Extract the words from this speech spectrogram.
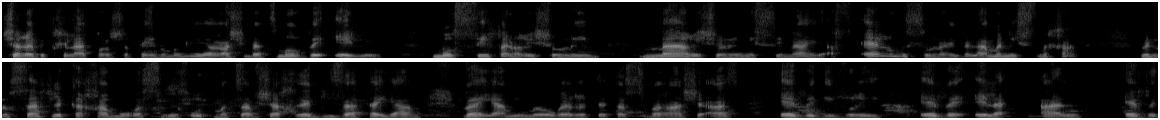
שהרי בתחילת פרשתנו מגיע רש"י בעצמו, ואלה, מוסיף על הראשונים, מה הראשונים מסיני, אף אלו מסיני, ולמה נסמכה? ונוסף לכך, אמור הסמיכות מצב שאחרי ביזת הים, והים היא מעוררת את הסברה שאז עבד עברי, עבד אלא על עבד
